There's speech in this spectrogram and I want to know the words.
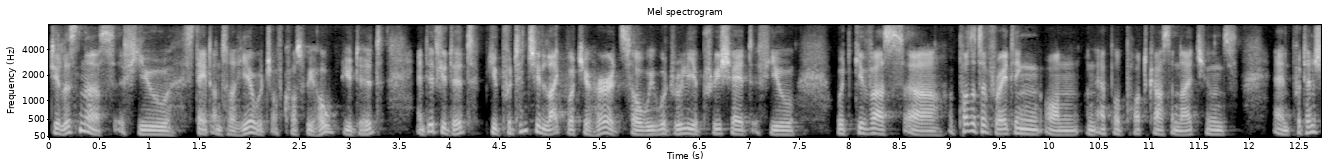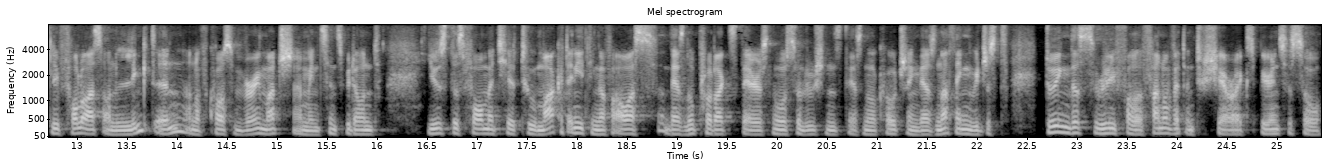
Dear listeners, if you stayed until here, which of course we hope you did, and if you did, you potentially liked what you heard. So we would really appreciate if you would give us uh, a positive rating on, on Apple Podcasts and iTunes and potentially follow us on LinkedIn. And of course, very much, I mean, since we don't use this format here to market anything of ours, there's no products, there's no solutions, there's no coaching, there's nothing. We're just doing this really for the fun of it and to share our experiences. So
